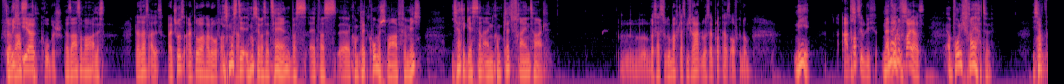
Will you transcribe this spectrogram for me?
Für mich eher komisch. Da saß aber auch alles. Da saß alles. Ein Schuss, ein Tor, Hannover. Ich muss, Ja. dir, ich muss dir was erzählen, was etwas äh, komplett komisch war für mich. Ich hatte gestern einen komplett freien Tag. Was hast du gemacht? Lass mich raten, du hast einen Podcast aufgenommen. Nee, Ah, trotzdem nicht. Nein, Obwohl nein, du ich- frei hast. obwohl ich frei hatte. Ich habe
